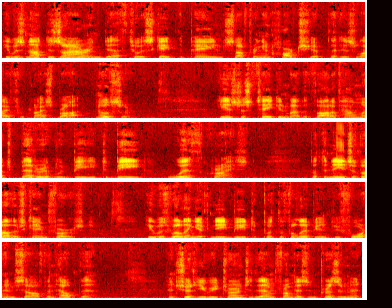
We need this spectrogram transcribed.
He was not desiring death to escape the pain, suffering, and hardship that his life for Christ brought. No, sir. He is just taken by the thought of how much better it would be to be with Christ. But the needs of others came first. He was willing, if need be, to put the Philippians before himself and help them. And should he return to them from his imprisonment,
